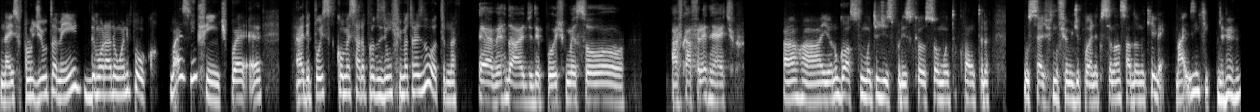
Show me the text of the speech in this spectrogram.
né, explodiu também, demoraram um ano e pouco. Mas, enfim, tipo, é, é... Aí depois começaram a produzir um filme atrás do outro, né? É, verdade. Depois começou a ficar frenético. Aham, e eu não gosto muito disso, por isso que eu sou muito contra o sétimo filme de Pânico ser lançado ano que vem. Mas, enfim.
